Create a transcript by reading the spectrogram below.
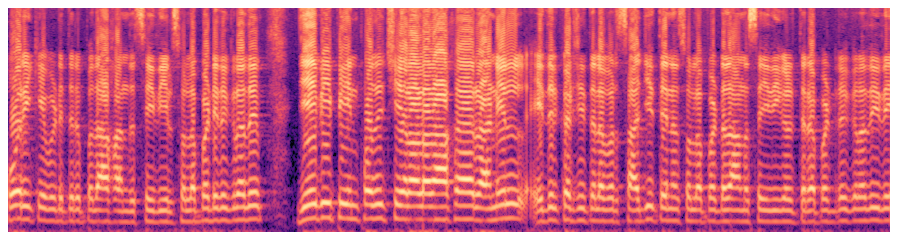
கோரிக்கை விடுத்திருப்பதாக அந்த செய்தியில் சொல்லப்பட்டிருக்கிறது. பிஜேபியின் பொதுச் செயலாளராக ரணில் எதிர்க்கட்சி தலைவர் சஜித் என சொல்லப்பட்டதான செய்திகள் தரப்பட்டிருக்கிறது இதே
